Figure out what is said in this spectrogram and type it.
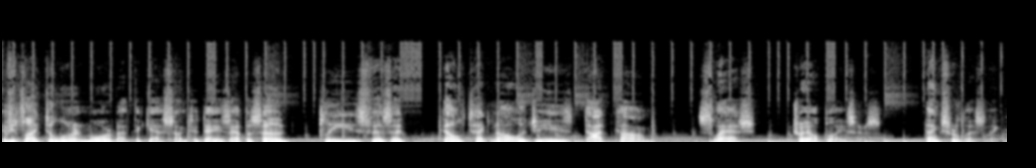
If you'd like to learn more about the guests on today's episode, please visit delltechnologies.com slash trailblazers. Thanks for listening.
